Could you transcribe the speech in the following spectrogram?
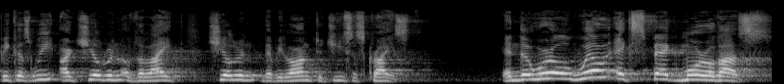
Because we are children of the light, children that belong to Jesus Christ. And the world will expect more of us.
